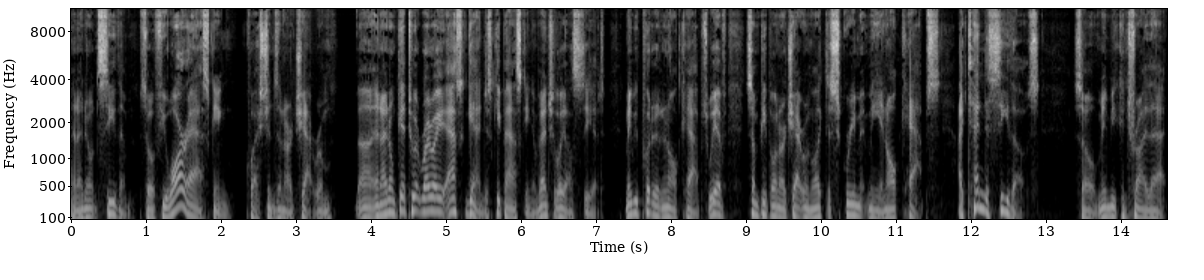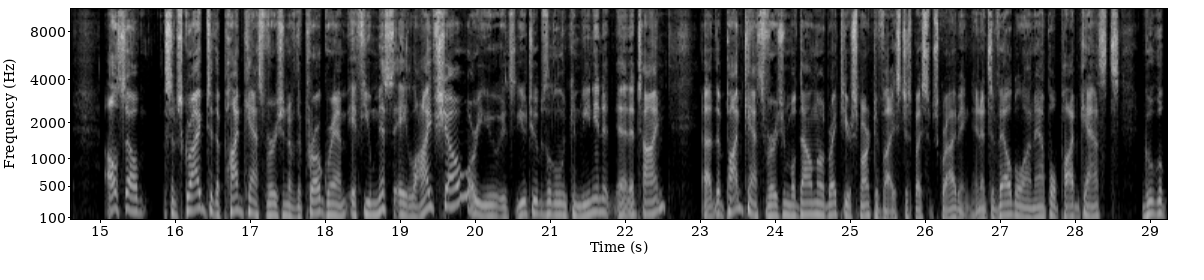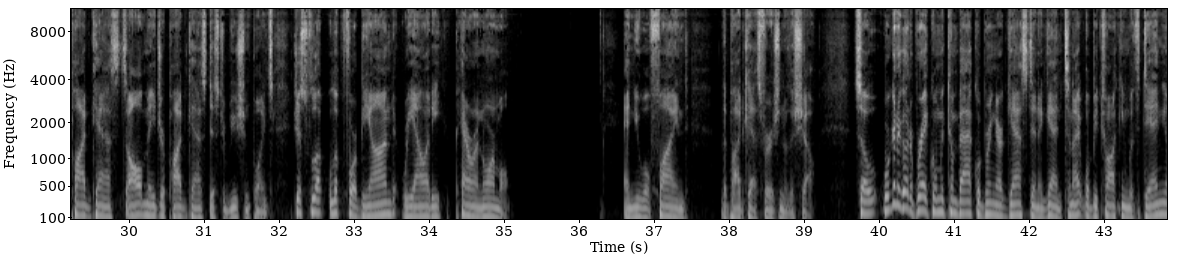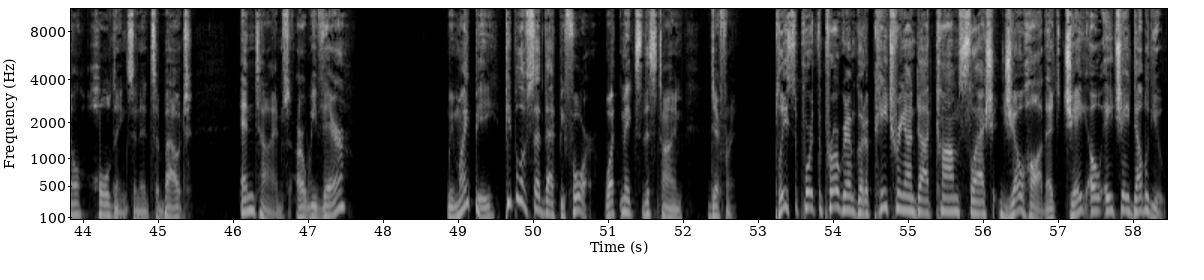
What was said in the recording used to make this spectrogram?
and I don't see them. So if you are asking questions in our chat room uh, and I don't get to it right away, ask again. Just keep asking. Eventually I'll see it. Maybe put it in all caps. We have some people in our chat room that like to scream at me in all caps. I tend to see those. So maybe you can try that. Also, subscribe to the podcast version of the program. If you miss a live show or you, it's YouTube's a little inconvenient at, at a time. Uh, the podcast version will download right to your smart device just by subscribing, and it's available on Apple Podcasts, Google Podcasts, all major podcast distribution points. Just look, look for Beyond Reality Paranormal, and you will find the podcast version of the show. So we're going to go to break. When we come back, we'll bring our guest in again. Tonight we'll be talking with Daniel Holdings, and it's about end times. Are we there? We might be. People have said that before. What makes this time different? Please support the program. Go to patreon.com slash Johaw. That's J O H A W.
